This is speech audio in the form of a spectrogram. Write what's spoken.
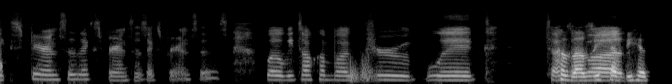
experiences, experiences, experiences. Well, we talk about group work. Because as we said, about we hit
